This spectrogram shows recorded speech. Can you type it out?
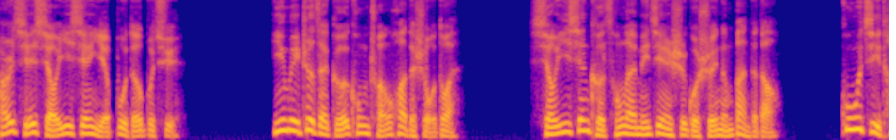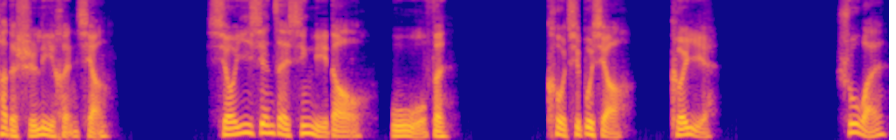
而且小医仙也不得不去，因为这在隔空传话的手段，小医仙可从来没见识过，谁能办得到？估计他的实力很强。小医仙在心里道：“五五分，口气不小，可以。”说完，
